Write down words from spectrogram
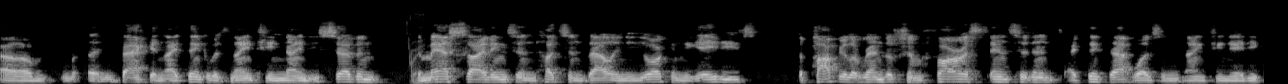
um, back in, I think it was 1997. Right. The mass sightings in Hudson Valley, New York in the 80s. The popular Rendlesham Forest incident, I think that was in 1980,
